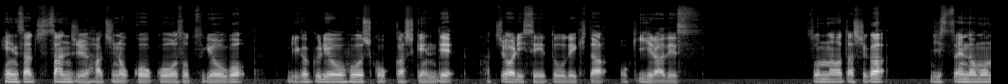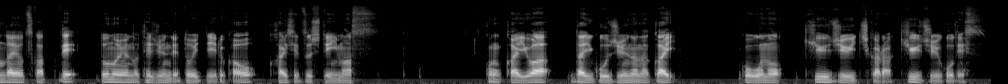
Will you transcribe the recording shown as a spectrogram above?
偏差値38の高校を卒業後、理学療法士国家試験で8割正答できた沖平です。そんな私が実際の問題を使ってどのような手順で解いているかを解説しています。今回は第57回午後の91から95です。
